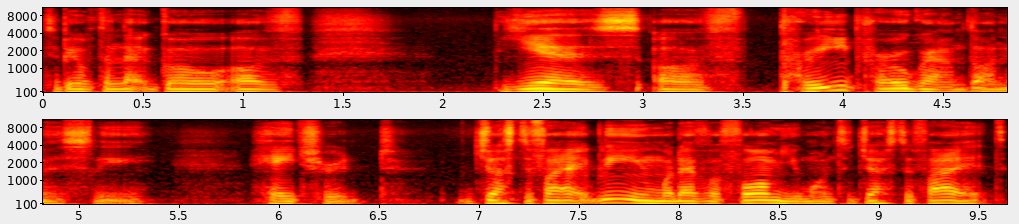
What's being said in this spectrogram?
to be able to let go of years of pre-programmed, honestly, hatred, justifiably in whatever form you want to justify it,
